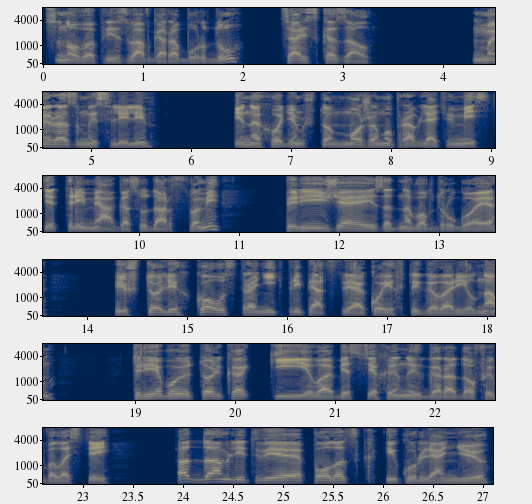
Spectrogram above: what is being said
снова призвав Гарабурду, царь сказал, «Мы размыслили и находим, что можем управлять вместе тремя государствами, переезжая из одного в другое, и что легко устранить препятствия, о коих ты говорил нам. Требую только Киева без всех иных городов и властей» Отдам Литве Полоцк и Курляндию.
